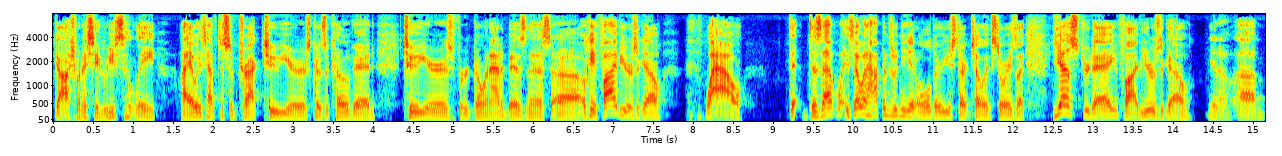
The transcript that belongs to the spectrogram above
gosh, when I say recently, I always have to subtract two years because of COVID, two years for going out of business. Uh, okay, five years ago. Wow. does that, is that what happens when you get older? You start telling stories like yesterday, five years ago, you know, um,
